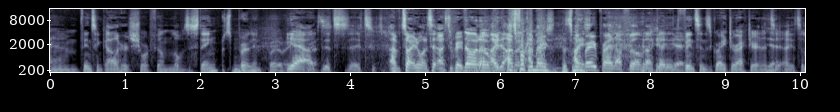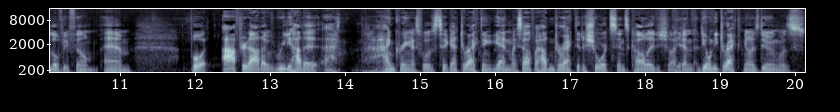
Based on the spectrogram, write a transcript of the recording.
um, Vincent Gallagher's short film "Love's a Sting." it's brilliant by the way. Yeah, Congrats. it's it's. I'm sorry, I don't want to say that's a great No, film. no, I, it's I'm, fucking I'm very- amazing. It's I'm amazing. very proud of that film. Like, uh, Yeah. Vincent's a great director, and it's Yeah. a, it's a lovely film. Um, but after that, I really had a, a hankering, I suppose, to get directing again myself. I hadn't directed a short since college, like, Yeah. and the only directing I was doing was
